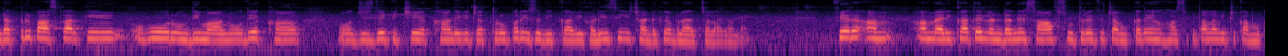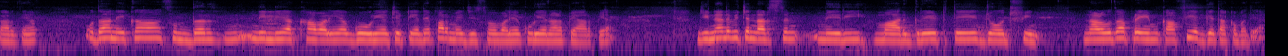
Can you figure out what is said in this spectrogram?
ਡਾਕਟਰੀ ਪਾਸ ਕਰਕੇ ਉਹ ਰੋਂਦੀ ਮਾਂ ਨੂੰ ਉਹਦੇ ਅੱਖਾਂ ਜਿਸ ਦੇ ਪਿੱਛੇ ਅੱਖਾਂ ਦੇ ਵਿੱਚ ਅਥਰੂ ਭਰੀ ਸਦੀਕਾ ਵੀ ਖੜੀ ਸੀ, ਛੱਡ ਕੇ ਬਲੈਤ ਚਲਾ ਜਾਂਦਾ ਫਿਰ ਅਮ- ਅਮਰੀਕਾ ਤੇ ਲੰਡਨ ਦੇ ਸਾਫ਼ ਸੁਥਰੇ ਤੇ ਚਮਕਦੇ ਹਸਪਤਾਲਾਂ ਵਿੱਚ ਕੰਮ ਕਰਦਿਆਂ ਉਹਦਾ ਅਨੇਕਾਂ ਸੁੰਦਰ ਨੀਲੀਆਂ ਅੱਖਾਂ ਵਾਲੀਆਂ ਗੋਰੀਆਂ ਚਿੱਟੀਆਂ ਤੇ ਭਰਮੇ ਜਿਸਮਾਂ ਵਾਲੀਆਂ ਕੁੜੀਆਂ ਨਾਲ ਪਿਆਰ ਪਿਆ। ਜਿਨ੍ਹਾਂ ਦੇ ਵਿੱਚ ਨਰਸ ਮੇਰੀ, ਮਾਰਗਰੇਟ ਤੇ ਜੋਰਜਫਿਨ ਨਾਲ ਉਹਦਾ ਪ੍ਰੇਮ ਕਾਫੀ ਅੱਗੇ ਤੱਕ ਵਧਿਆ।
